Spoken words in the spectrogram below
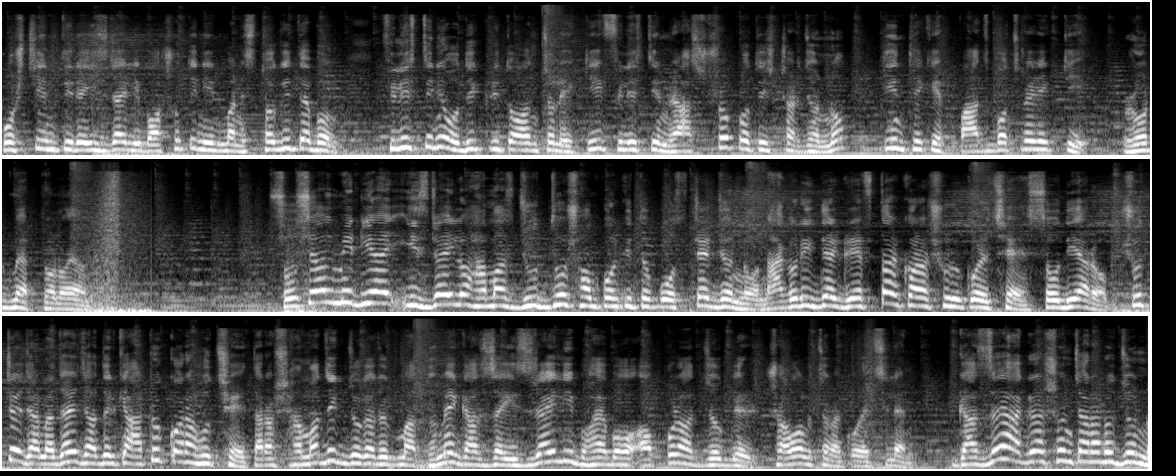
পশ্চিম তীরে ইসরায়েলি বসতি নির্মাণ স্থগিত এবং ফিলিস্তিনি অধিকৃত অঞ্চলে একটি ফিলিস্তিন রাষ্ট্র প্রতিষ্ঠার জন্য তিন থেকে পাঁচ বছরের একটি রোডম্যাপ প্রণয়ন। সোশ্যাল মিডিয়ায় ইসরায়েল ও হামাস যুদ্ধ সম্পর্কিত পোস্টের জন্য নাগরিকদের গ্রেফতার করা শুরু করেছে সৌদি আরব। সূত্রে জানা যায়, যাদেরকে আটক করা হচ্ছে, তারা সামাজিক যোগাযোগ মাধ্যমে গাজ্জা ইসরায়েলি ভয়াবহ অপরাধ যজ্ঞের সমালোচনা করেছিলেন। গাজ্জায় আগ্রাসন চালানোর জন্য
